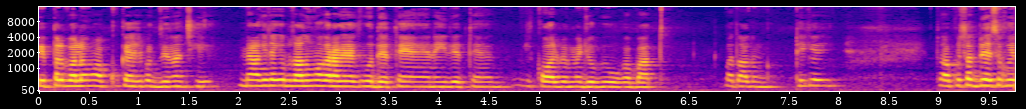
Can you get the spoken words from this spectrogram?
पेपर वालों को आपको कैशबैक देना चाहिए। मैं आगे जाके बता दूँगा, अगर आगे जाके वो देते हैं या नहीं देते हैं कॉल पे मैं जो भी होगा बात बता दूँगा। ठीक है जी? तो आपके साथ भी ऐसे कोई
